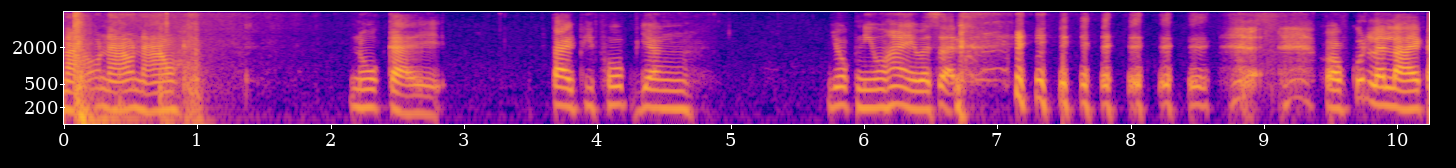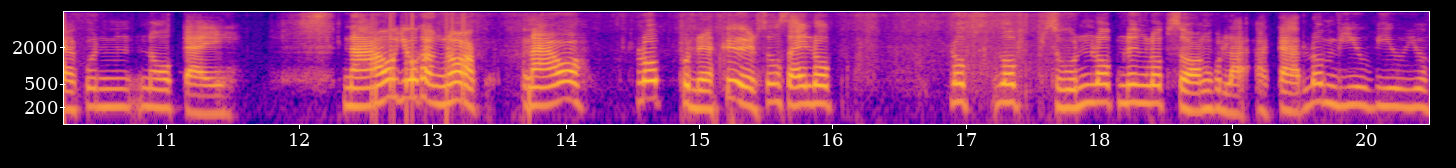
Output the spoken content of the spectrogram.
หนาวหนาวหนาว โนไก่ ใต้พิภพยังยกนิ้วให้วสันขอบคุณหลาย ๆ ค่ะ คุณโนไก่ หนาวอยู่ข้างนอก หนาว ลบพุ่นน่ะคือ สงสัยลบ ลบ ลบศูนย์ลบหนึ่งลบสองพุ่นละอากาศร่มวิววิวอยู่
